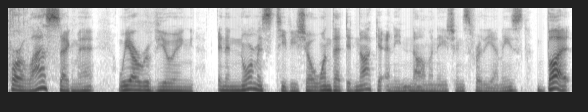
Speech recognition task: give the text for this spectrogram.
For our last segment, we are reviewing an enormous TV show, one that did not get any nominations for the Emmys, but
